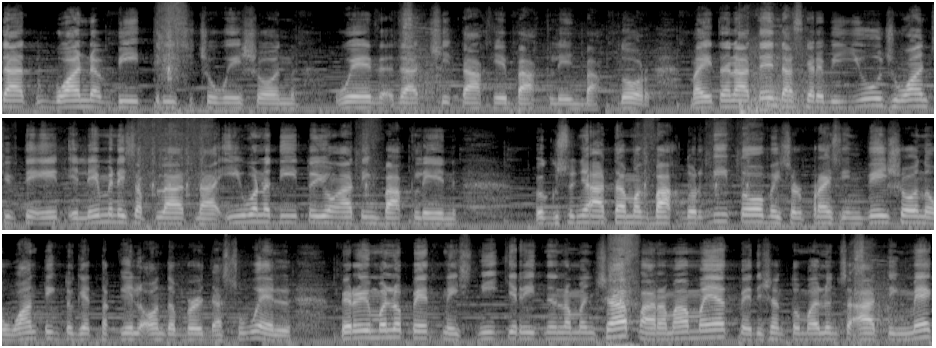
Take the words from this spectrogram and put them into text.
that 1v3 situation with that Shiitake backlane backdoor. Makita natin, that's gonna be huge. 158 eliminates a plant na iwan na dito yung ating backlane. Gusto niya ata mag-backdoor dito. May surprise invasion no wanting to get the kill on the bird as well. Pero yung malupit, may sneaky raid na naman siya para mamaya pwede siyang tumalon sa ating mech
